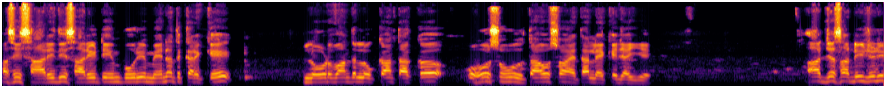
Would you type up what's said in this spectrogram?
ਅਸੀਂ ਸਾਰੀ ਦੀ ਸਾਰੀ ਟੀਮ ਪੂਰੀ ਮਿਹਨਤ ਕਰਕੇ ਲੋੜਵੰਦ ਲੋਕਾਂ ਤੱਕ ਉਹ ਸਹੂਲਤਾਂ, ਉਹ ਸਹਾਇਤਾ ਲੈ ਕੇ ਜਾਈਏ। ਅੱਜ ਸਾਡੀ ਜਿਹੜੀ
